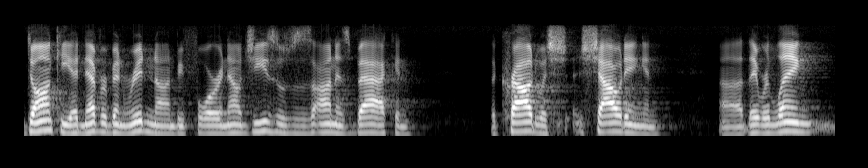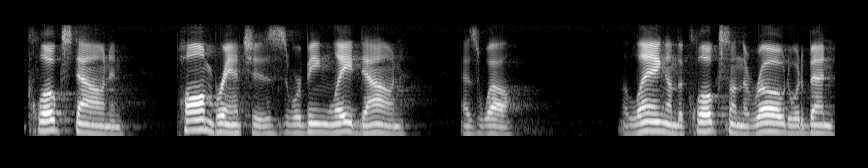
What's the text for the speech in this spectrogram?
donkey had never been ridden on before, and now Jesus was on his back, and the crowd was sh- shouting, and uh, they were laying cloaks down, and palm branches were being laid down as well. The laying on the cloaks on the road would have been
